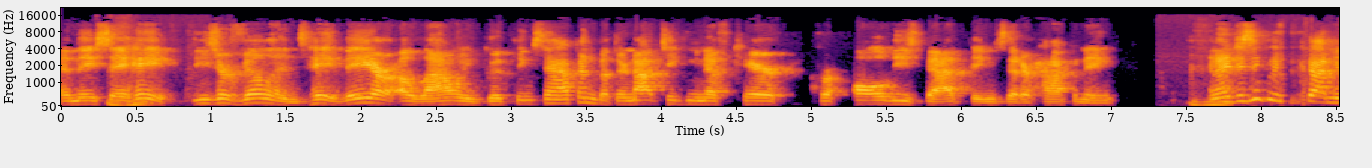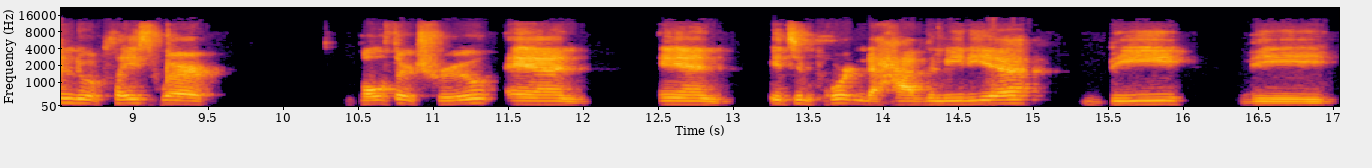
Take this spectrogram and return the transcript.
And they say, mm-hmm. hey, these are villains. Hey, they are allowing good things to happen, but they're not taking enough care for all these bad things that are happening. Mm-hmm. And I just think we've gotten into a place where both are true and and it's important to have the media be the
